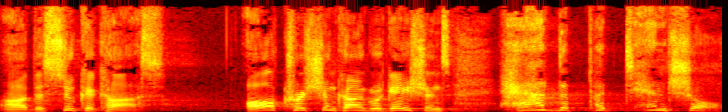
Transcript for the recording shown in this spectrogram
uh, the Psychikos. All Christian congregations had the potential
